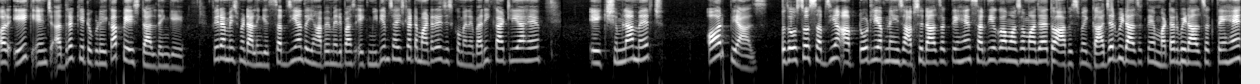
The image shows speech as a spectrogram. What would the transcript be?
और एक इंच अदरक के टुकड़े का पेस्ट डाल देंगे। फिर हम इसमें डालेंगे सब्ज़ियाँ। तो यहाँ पे मेरे पास एक मीडियम साइज़ का टमाटर है, जिसको मैंने बारीक काट लिया है। एक शिमला मिर्च और प्याज़। तो दोस्तों, सब्ज़ियाँ आप टोटली अपने हिसाब से डाल सकते हैं। सर्दियों का मौसम आ जाए तो आप इसमें गाजर भी डाल सकते हैं, मटर भी डाल सकते हैं।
